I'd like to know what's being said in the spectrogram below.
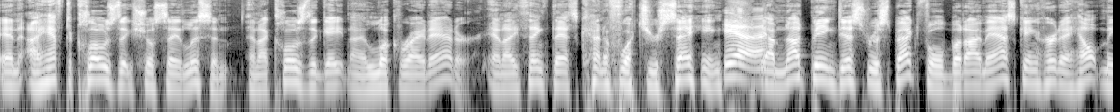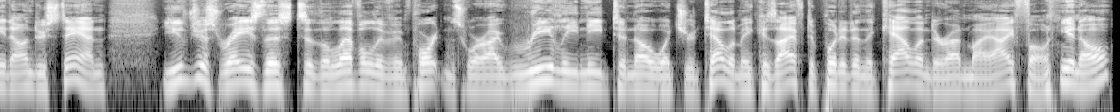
And I have to close that, she'll say, listen. And I close the gate and I look right at her. And I think that's kind of what you're saying. Yeah. I'm not being disrespectful, but I'm asking her to help me to understand you've just raised this to the level of importance where I really need to know what you're telling me because I have to put it in the calendar on my iPhone, you know?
